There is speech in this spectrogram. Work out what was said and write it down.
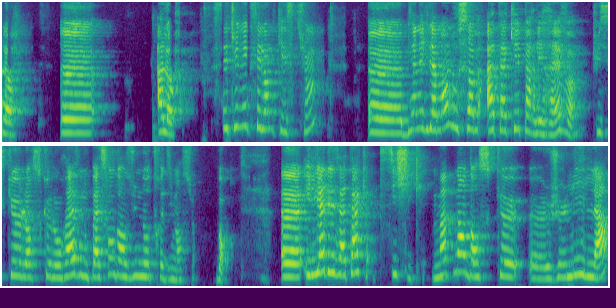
Alors, euh, alors c'est une excellente question. bien évidemment, nous sommes attaqués par les rêves, puisque lorsque l'on rêve, nous passons dans une autre dimension. Bon, euh, il y a des attaques psychiques. Maintenant, dans ce que euh, je lis là,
